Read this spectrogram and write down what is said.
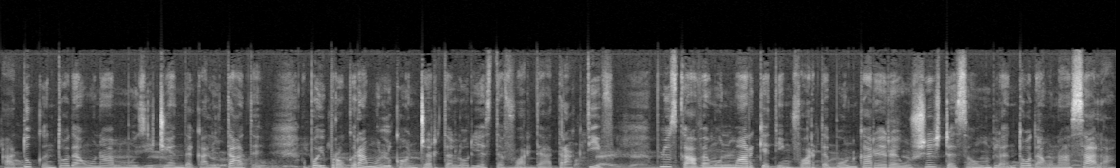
aduc întotdeauna muzicieni de calitate. Apoi programul concertelor este foarte atractiv. Plus că avem un marketing foarte bun care reușește să umple întotdeauna sala.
